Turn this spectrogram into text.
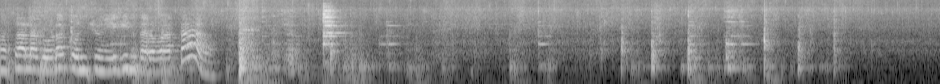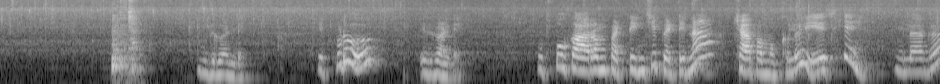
మసాలా కూడా కొంచెం ఎగిన తర్వాత ఇదిగోండి. ఇప్పుడు ఇదిగోండి. ఉప్పు కారం పట్టించి పెట్టిన చేప ముక్కలు వేసి ఇలాగా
